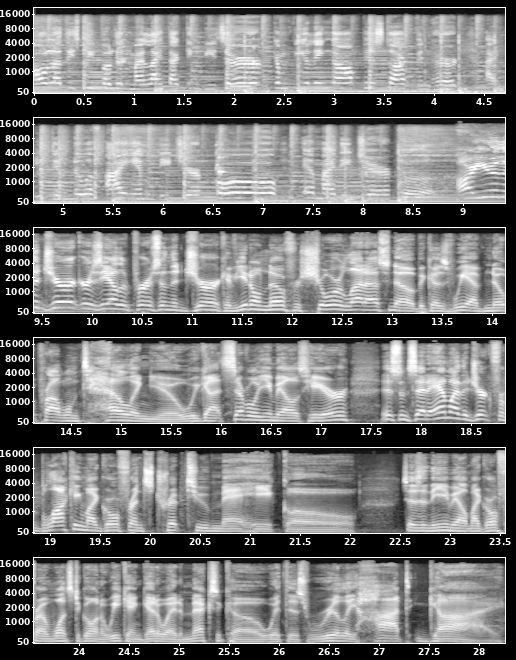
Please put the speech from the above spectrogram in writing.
All of these people in my life acting berserk. I'm feeling all pissed off and hurt. I need to know if I am the jerk. Oh, am I the jerk? Are you the jerk or is the other person the jerk? If you don't know for sure, let us know because we have no problem telling you. We got several emails here. This one said, Am I the jerk for blocking my girlfriend's trip to Mexico? Says in the email, my girlfriend wants to go on a weekend getaway to Mexico with this really hot guy.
